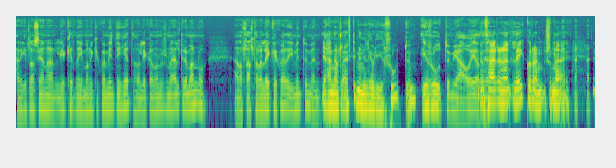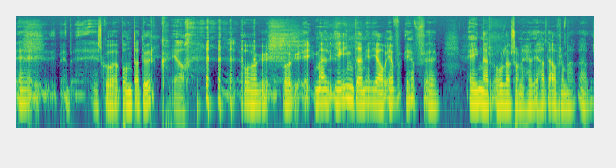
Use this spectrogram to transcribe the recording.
það er ekki langt síðan að leika hérna, ég man ekki hvað myndin hétt þá leika hann svona eldri mann og hann alltaf alltaf að leika eitthvað í myndum en Já, hann er alltaf eftirminnilegur í hrútum. Í rútum, já, já og það er hann, leikur hann svona eh, eh, sko bóndadörg Já, og, og eh, maður, ég ímyndaði mér, já, ef, ef eh, Einar Ólafsson hefði haldið áfram að, að,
